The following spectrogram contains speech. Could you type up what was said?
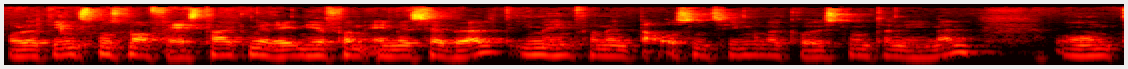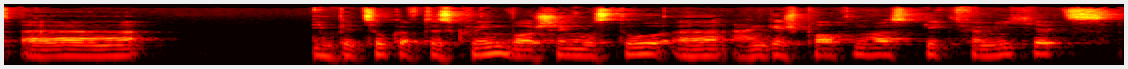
Allerdings muss man auch festhalten, wir reden hier von MSI World, immerhin von den 1700 größten Unternehmen und äh, in Bezug auf das Greenwashing, was du äh, angesprochen hast, liegt für mich jetzt,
